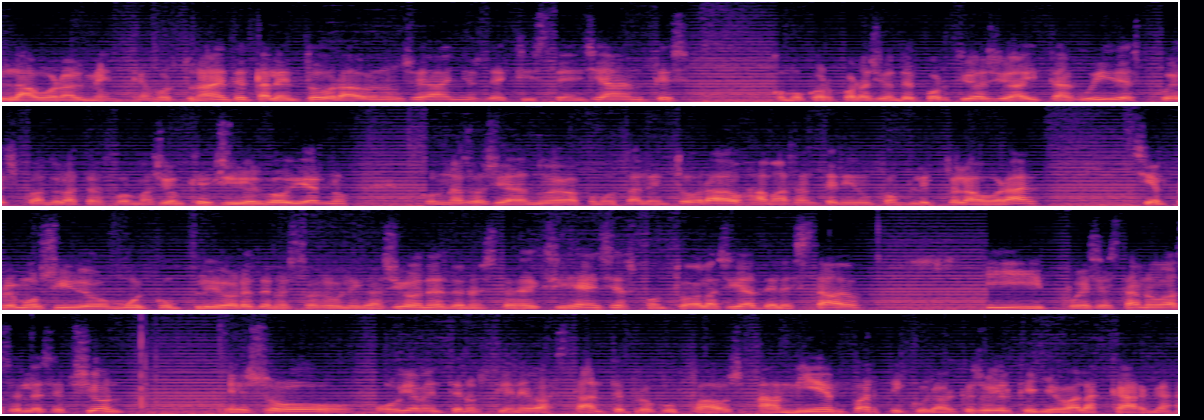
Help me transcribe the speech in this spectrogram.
laboralmente. Afortunadamente Talento Dorado en 11 años de existencia antes como Corporación Deportiva Ciudad de Itagüí, después cuando la transformación que exigió el gobierno una sociedad nueva como Talento Dorado, jamás han tenido un conflicto laboral. Siempre hemos sido muy cumplidores de nuestras obligaciones, de nuestras exigencias con todas las ideas del Estado y pues esta no va a ser la excepción. Eso obviamente nos tiene bastante preocupados, a mí en particular que soy el que lleva la carga.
